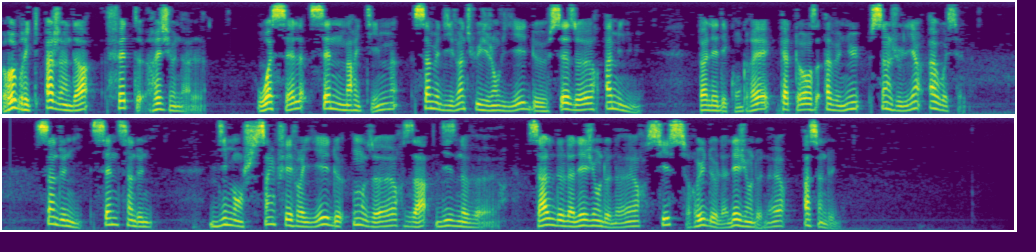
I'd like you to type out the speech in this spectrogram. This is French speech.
Rubrique Agenda, fête régionale. Wassel, Seine-Maritime, samedi 28 janvier de 16h à minuit. Palais des Congrès, 14 avenue Saint-Julien à Wassel. Saint-Denis, Seine-Saint-Denis. Dimanche 5 février de 11h à 19h. Salle de la Légion d'honneur, 6 rue de la Légion d'honneur à Saint-Denis.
